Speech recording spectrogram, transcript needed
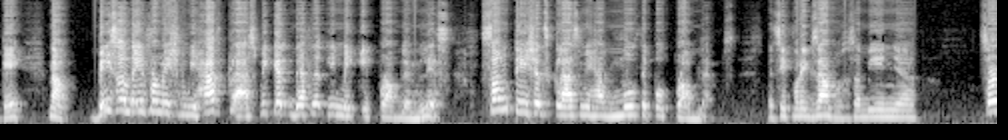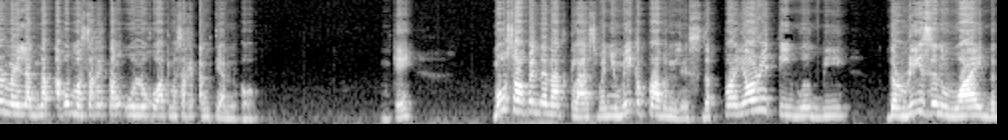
Okay? Now, based on the information we have, class, we can definitely make a problem list. Some patients, class, may have multiple problems. Let's say, for example, sasabihin niya, Sir, may lagnat ako, masakit ang ulo ko at masakit ang tiyan ko. Okay? Most often than not, class, when you make a problem list, the priority will be the reason why the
